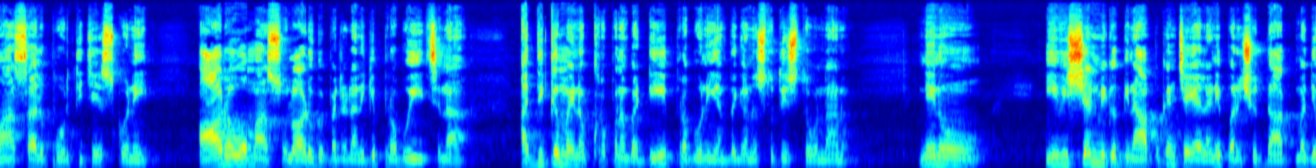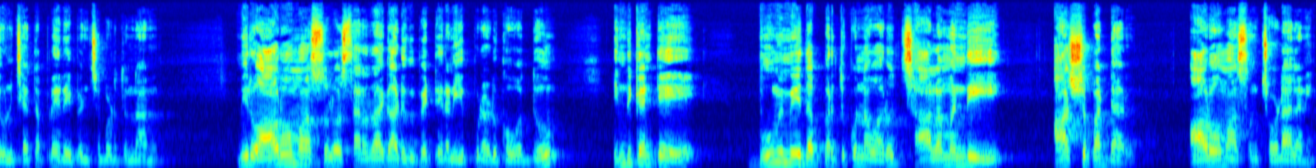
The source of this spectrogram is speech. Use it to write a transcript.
మాసాలు పూర్తి చేసుకొని ఆరవ మాసంలో అడుగు పెట్టడానికి ప్రభు ఇచ్చిన అధికమైన కృపను బట్టి ప్రభుని ఎంతగానో స్తుతిస్తూ ఉన్నాను. నేను ఈ విషయాన్ని మీకు జ్ఞాపకం చేయాలని పరిశుద్ధ ఆత్మదేవుని చేత ప్రేరేపించబడుతున్నాను. మీరు ఆరో మాసంలో సరదాగా అడుగుపెట్టారని ఎప్పుడు అడుకోవద్దు ఎందుకంటే భూమి మీద బ్రతుకున్న వారు చాలామంది ఆశపడ్డారు ఆరో మాసం చూడాలని.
